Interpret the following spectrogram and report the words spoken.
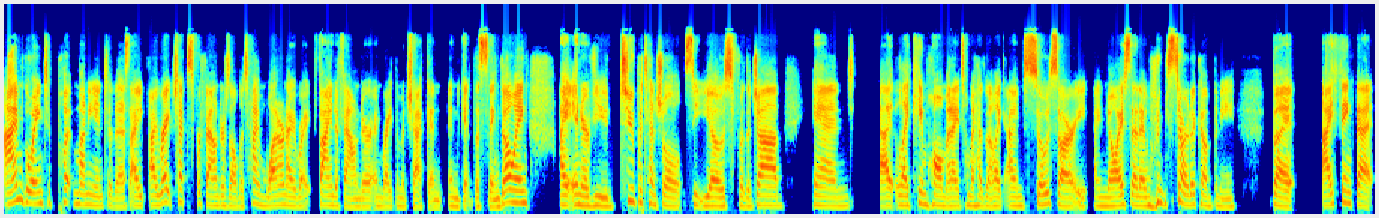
I'm going to put money into this. I, I write checks for founders all the time. Why don't I write find a founder and write them a check and, and get this thing going? I interviewed two potential CEOs for the job. And I like came home and I told my husband, like, I'm so sorry. I know I said I wouldn't start a company, but I think that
